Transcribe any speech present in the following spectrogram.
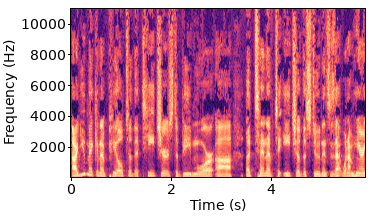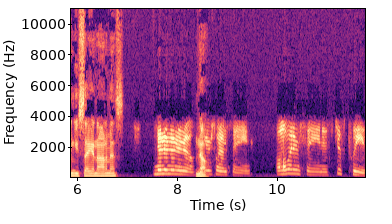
are you making an appeal to the teachers to be more uh, attentive to each of the students? Is that what I'm hearing you say, anonymous? No, no, no, no, no. No. Here's what I'm saying. All what I'm saying is just please,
